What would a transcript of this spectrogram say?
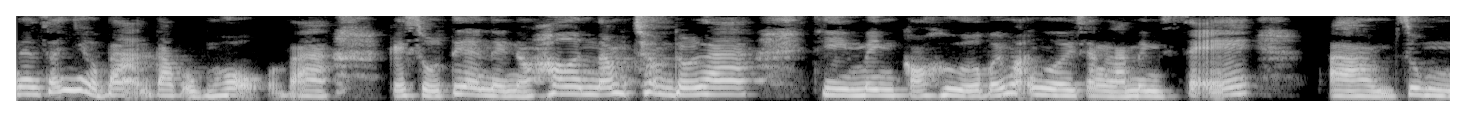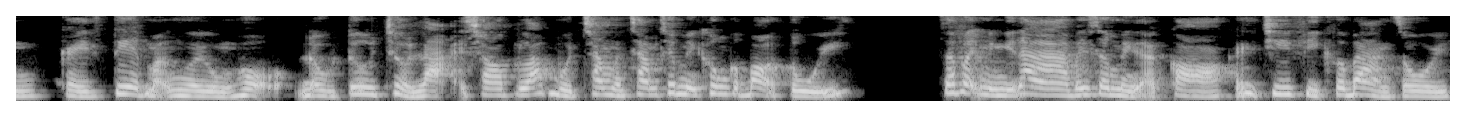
nên rất nhiều bạn đọc ủng hộ và cái số tiền này nó hơn 500 đô la. Thì mình có hứa với mọi người rằng là mình sẽ à, dùng cái tiền mọi người ủng hộ đầu tư trở lại cho blog 100% chứ mình không có bỏ túi do vậy mình nghĩ là bây giờ mình đã có cái chi phí cơ bản rồi,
